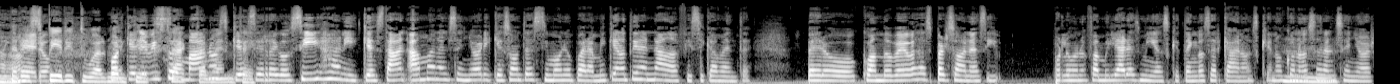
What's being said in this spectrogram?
dinero. Espiritualmente. Porque yo he visto hermanos que se regocijan y que están, aman al Señor y que son testimonio para mí, que no tienen nada físicamente. Pero cuando veo a esas personas y por lo menos familiares míos que tengo cercanos que no conocen al Señor,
